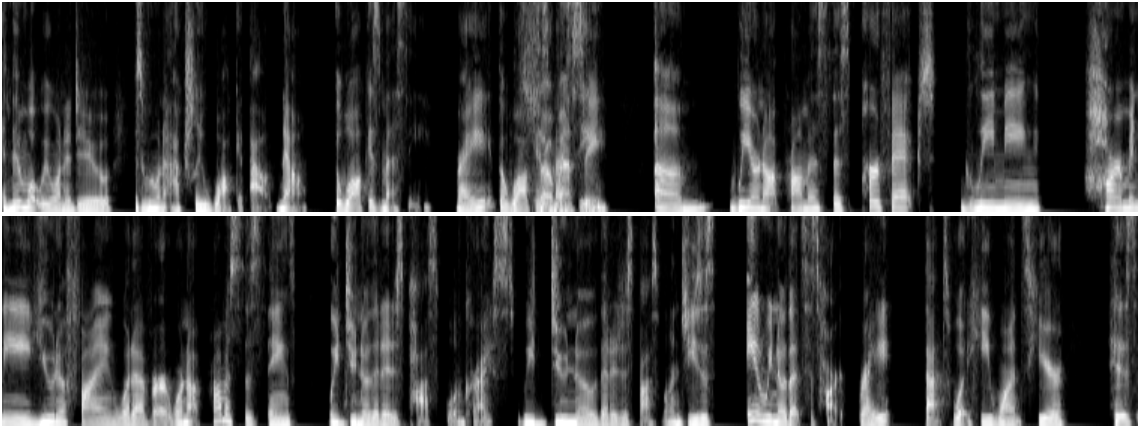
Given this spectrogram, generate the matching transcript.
And then, what we want to do is we want to actually walk it out. Now, the walk is messy, right? The walk is So messy. messy. Um, we are not promised this perfect, gleaming, harmony, unifying, whatever. We're not promised those things. We do know that it is possible in Christ. We do know that it is possible in Jesus. And we know that's his heart, right? That's what he wants here, his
